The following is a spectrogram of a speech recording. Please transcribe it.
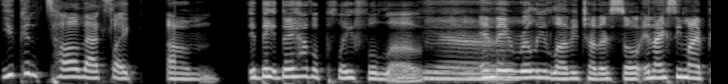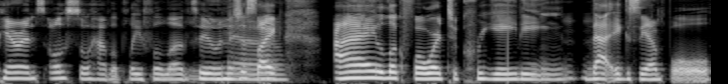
you can tell that's like um they they have a playful love. And they really love each other. So and i see my parents also have a playful love too. And it's just like i look forward to creating mm-hmm. that example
